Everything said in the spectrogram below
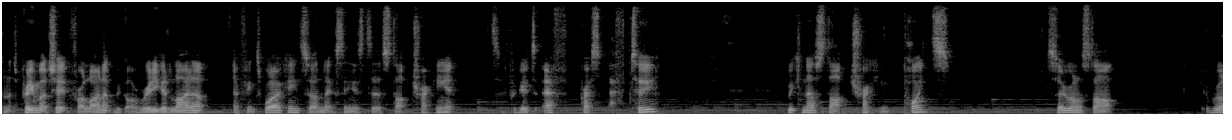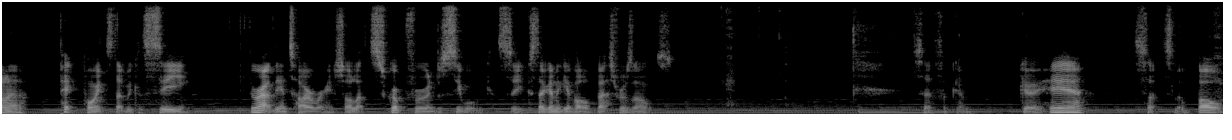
and that's pretty much it for our lineup. We've got a really good lineup. Everything's working. So our next thing is to start tracking it. So if we go to F, press F2, we can now start tracking points. So we want to start, we want to pick points that we can see throughout the entire range. So I'll like to scrub through and just see what we can see because they're going to give our best results. So if we can go here, select this little bolt.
